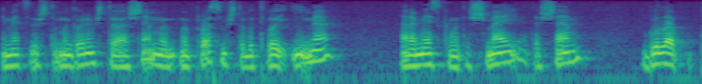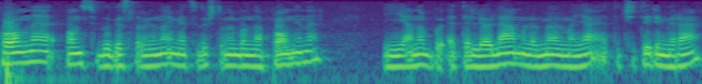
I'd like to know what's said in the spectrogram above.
имеется в виду, что мы говорим, что Ашем, мы, мы просим, чтобы Твое имя, арамейском это Шмей, это Шем, было полное, полностью благословлено, имеется в виду, что оно было наполнено, и оно, это Леолям, Лельмеоль Мая, это четыре мира,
